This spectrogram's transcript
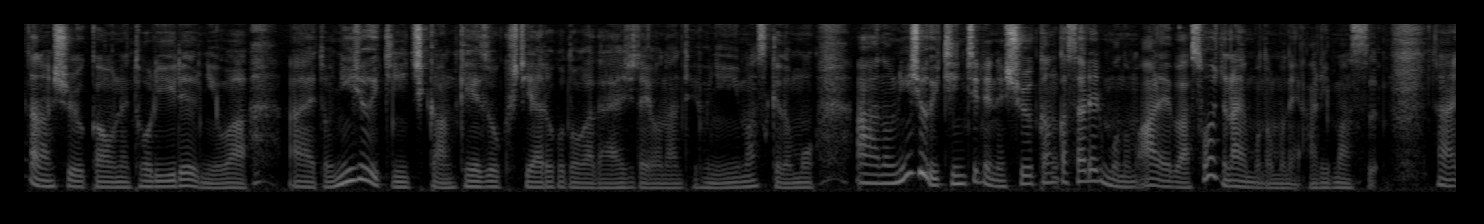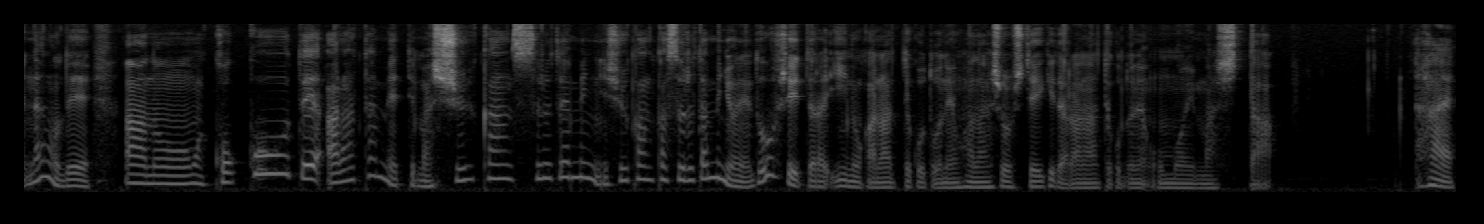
たな習慣をね、取り入れるには、えっ、と、21日間継続してやることが大事だよなんていうふうに言いますけども、あの、21日でね、習慣化されるものもあれば、そうじゃないものもね、あります。はい。なので、あの、まあ、ここで改めて、まあ、習慣するために、習慣化するためにはね、どうしていったらいいのかなってことをね、お話をしていけたらなってことをね、思いました。はい。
